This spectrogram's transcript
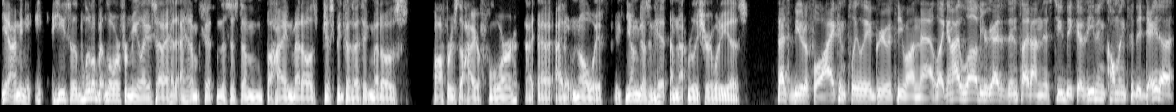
yeah, I mean, he, he's a little bit lower for me. Like I said, I had, I had him fifth in the system behind Meadows just because I think Meadows offers the higher floor. I, I, I don't know if, if Jung doesn't hit, I'm not really sure what he is. That's beautiful. I completely agree with you on that. Like, and I love your guys' insight on this too, because even coming through the data,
